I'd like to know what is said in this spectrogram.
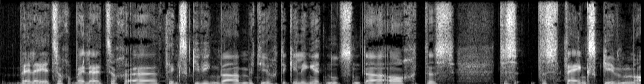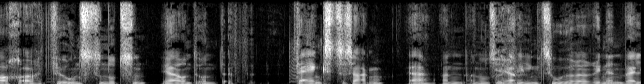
weil er jetzt auch, weil er jetzt auch äh, Thanksgiving war, möchte ich auch die Gelegenheit nutzen, da auch das, das, das Thanksgiving auch, auch für uns zu nutzen, ja und und Thanks zu sagen. Ja, an, an unsere Ja. vielen Zuhörerinnen, weil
